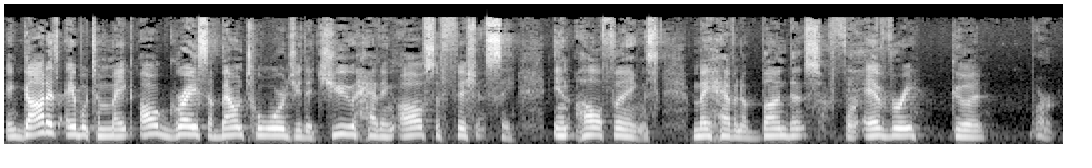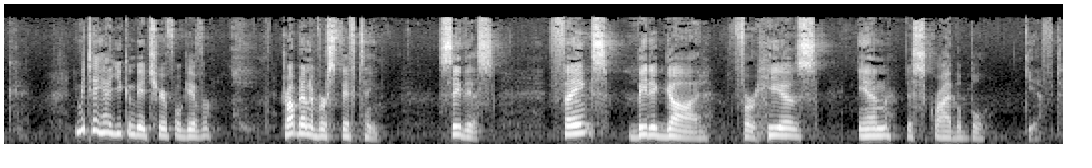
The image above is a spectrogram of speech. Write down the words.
And God is able to make all grace abound towards you, that you, having all sufficiency in all things, may have an abundance for every good work. Let me tell you how you can be a cheerful giver. Drop down to verse 15. See this. Thanks be to God for his indescribable gift.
